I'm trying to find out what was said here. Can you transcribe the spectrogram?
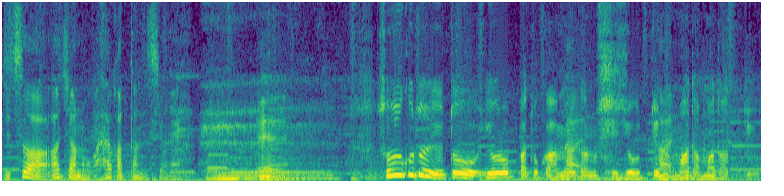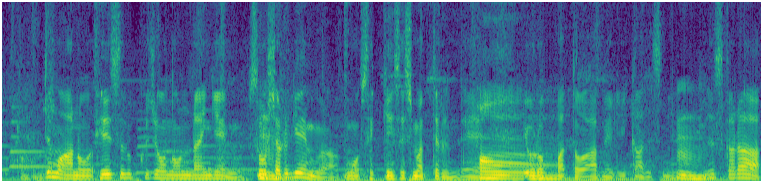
実はアジアの方が早かったんですよね。ええそういうことでいうとヨーロッパとかアメリカの市場っていうのはまだまだっていうことなんですか、はいでもあのフェイスブック上のオンラインゲームソーシャルゲームがもう接近してしまってるんで、うん、ヨーロッパとアメリカですね、うん、ですから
